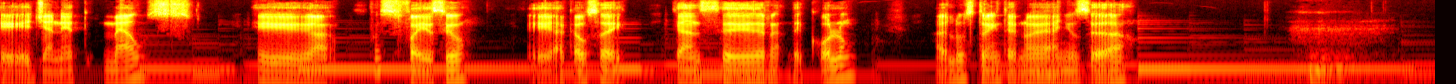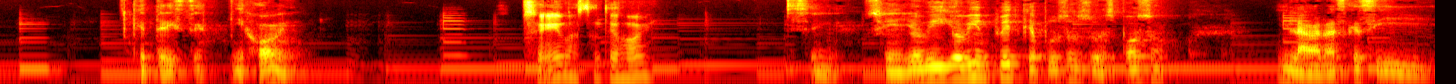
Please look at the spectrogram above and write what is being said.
eh, Janet Mouse, eh, ah, pues falleció eh, a causa de cáncer de colon a los 39 años de edad. Hmm. Qué triste. Y joven. Sí, bastante joven. Sí, sí, yo vi, yo vi un tweet que puso su esposo. Y la verdad es que sí.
